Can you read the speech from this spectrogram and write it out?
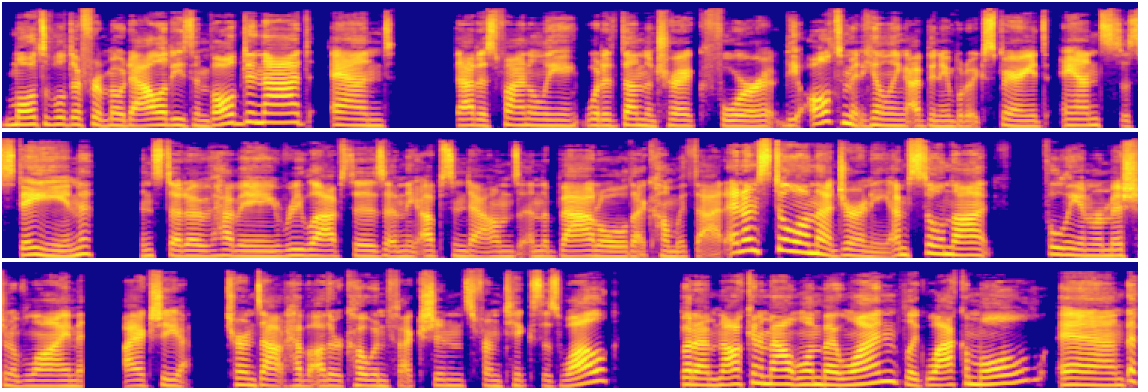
multiple different modalities involved in that. And that is finally what has done the trick for the ultimate healing I've been able to experience and sustain instead of having relapses and the ups and downs and the battle that come with that. And I'm still on that journey. I'm still not fully in remission of Lyme. I actually, turns out, have other co infections from ticks as well, but I'm knocking them out one by one, like whack a mole. And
